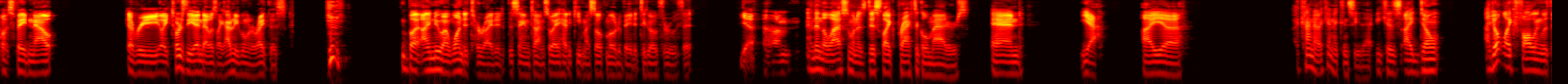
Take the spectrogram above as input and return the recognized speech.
I was fading out every like towards the end. I was like, I don't even want to write this, but I knew I wanted to write it at the same time, so I had to keep myself motivated to go through with it. Yeah. Um, and then the last one is dislike practical matters, and yeah, I uh, I kind of I kind of can see that because I don't I don't like following with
